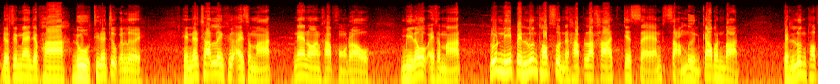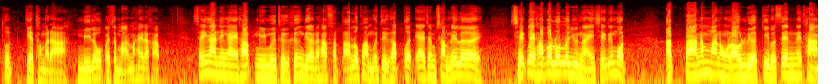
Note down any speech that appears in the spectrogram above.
เดี๋ยวเซลแมนจะพาดูทีละจุดกันเลย เห็นได้ชัดเลยคือ iSmart แน่นอนครับของเรามีระบบ iSmart รุ่นนี้เป็นรุ่นท็อปสุดนะครับ ราคา 739,000 บาท เป็นรุ่นท็อปสุดเกียร์ธรรมดา มีระบบ iSmart มาให้แล้วครับ ใช้งานยังไงครับ มีมือถือเครื่องเดียวนะครับ สตาร์ทรถผ่านมือถือครับ เปิดแอร์ช่ำๆได้เลย เช็คเลยครับว่ารถเราอยู่ไหน เช็คได้หมด อัตราน้ำมันของเราเหลือกี่เปอร์เซ็นต์ในถัง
